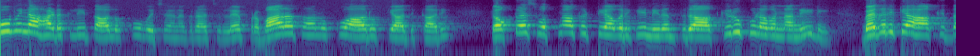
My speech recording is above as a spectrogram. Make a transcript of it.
ಹೂವಿನ ಹಡಕಲಿ ತಾಲೂಕು, ವಿಜಯನಗರ ಜಿಲ್ಲೆ ಪ್ರಭಾರ ತಾಲೂಕು ಆರೋಗ್ಯಾಧಿಕಾರಿ ಡಾಕ್ಟರ್ ಸ್ವಪ್ನಾಕಟ್ಟಿ ಅವರಿಗೆ ನಿರಂತರ ಕಿರುಕುಳವನ್ನ ನೀಡಿ ಬೆದರಿಕೆ ಹಾಕಿದ್ದ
